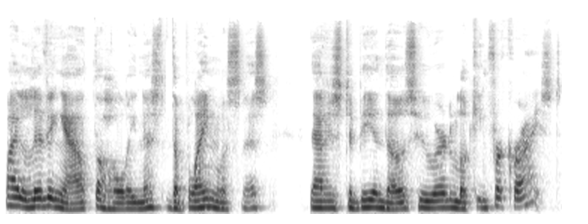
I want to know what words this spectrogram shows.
by living out the holiness, the blamelessness that is to be in those who are looking for Christ.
